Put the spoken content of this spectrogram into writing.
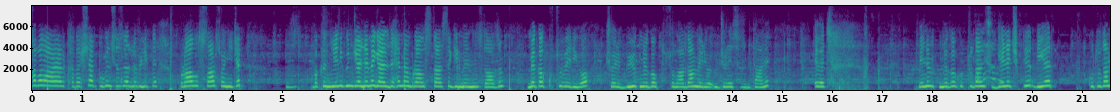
Merhabalar arkadaşlar. Bugün sizlerle birlikte Brawl Stars oynayacak. Bakın yeni güncelleme geldi. Hemen Brawl Stars'a girmeniz lazım. Mega kutu veriyor. Şöyle büyük mega kutulardan veriyor. Ücretsiz bir tane. Evet. Benim mega kutudan şu gene çıktı. Diğer kutudan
